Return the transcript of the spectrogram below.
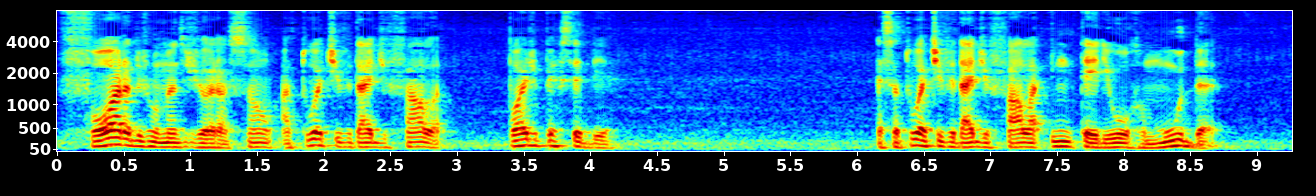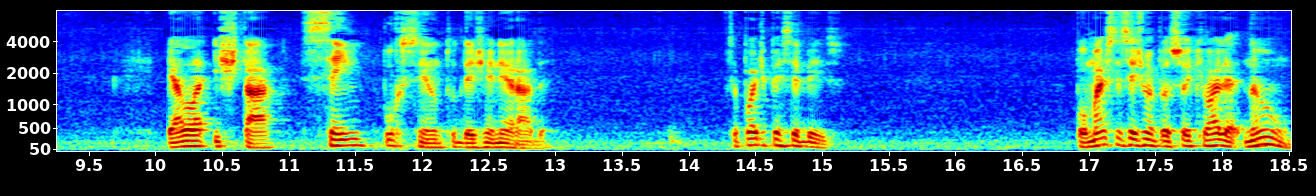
fora dos momentos de oração, a tua atividade de fala, pode perceber. Essa tua atividade de fala interior muda, ela está 100% degenerada. Você pode perceber isso. Por mais que você seja uma pessoa que, olha, não,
